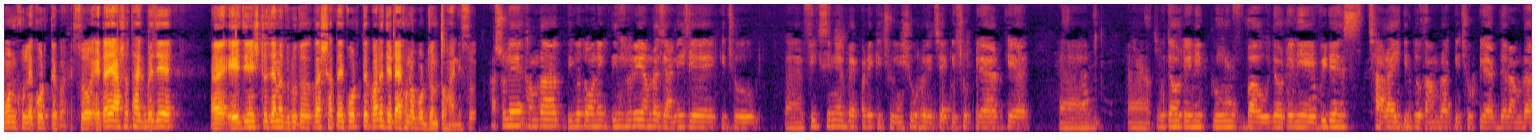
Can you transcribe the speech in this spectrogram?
মন খুলে করতে পারে। সো এটাই আশা থাকবে যে এই জিনিসটা যেন দ্রুততার সাথে করতে পারে, যেটা এখনও পর্যন্ত হয়নি। আসলে আমরা বিগত অনেক দিন ধরেই আমরা জানি যে কিছু ফিক্সিং এর ব্যাপারে কিছু ইস্যু হয়েছে, কিছু প্লেয়ারকে উইদাউট এনি প্রুফ বা উইদাউট এনি এভিডেন্স ছাড়াই কিন্তু আমরা কিছু প্লেয়ারদের আমরা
